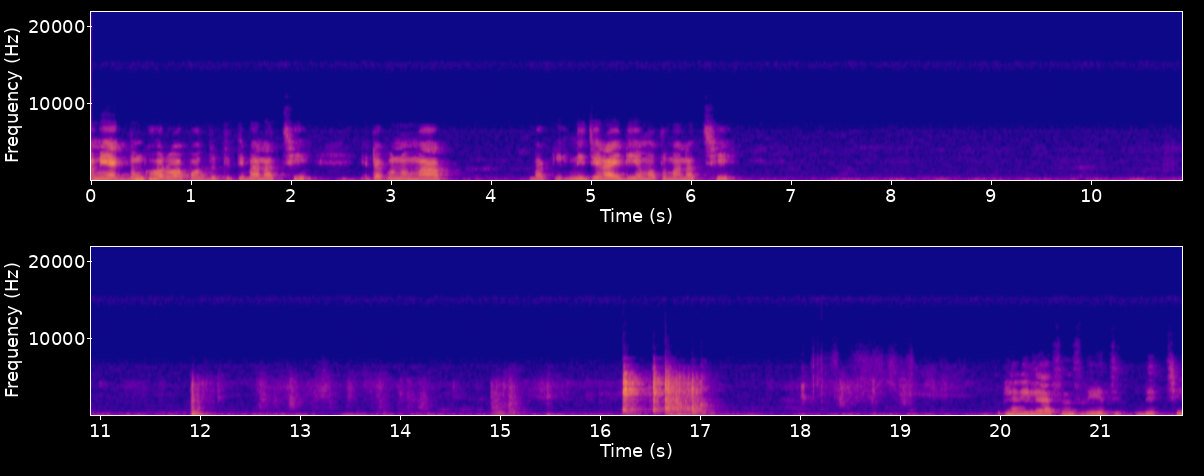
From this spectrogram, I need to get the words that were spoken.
আমি একদম ঘরোয়া পদ্ধতিতে বানাচ্ছি। এটা কোনো মাপ বা নিজের আইডিয়া মতো বানাচ্ছি। ভ্যানিলা এসেন্স দিয়ে দিচ্ছি।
